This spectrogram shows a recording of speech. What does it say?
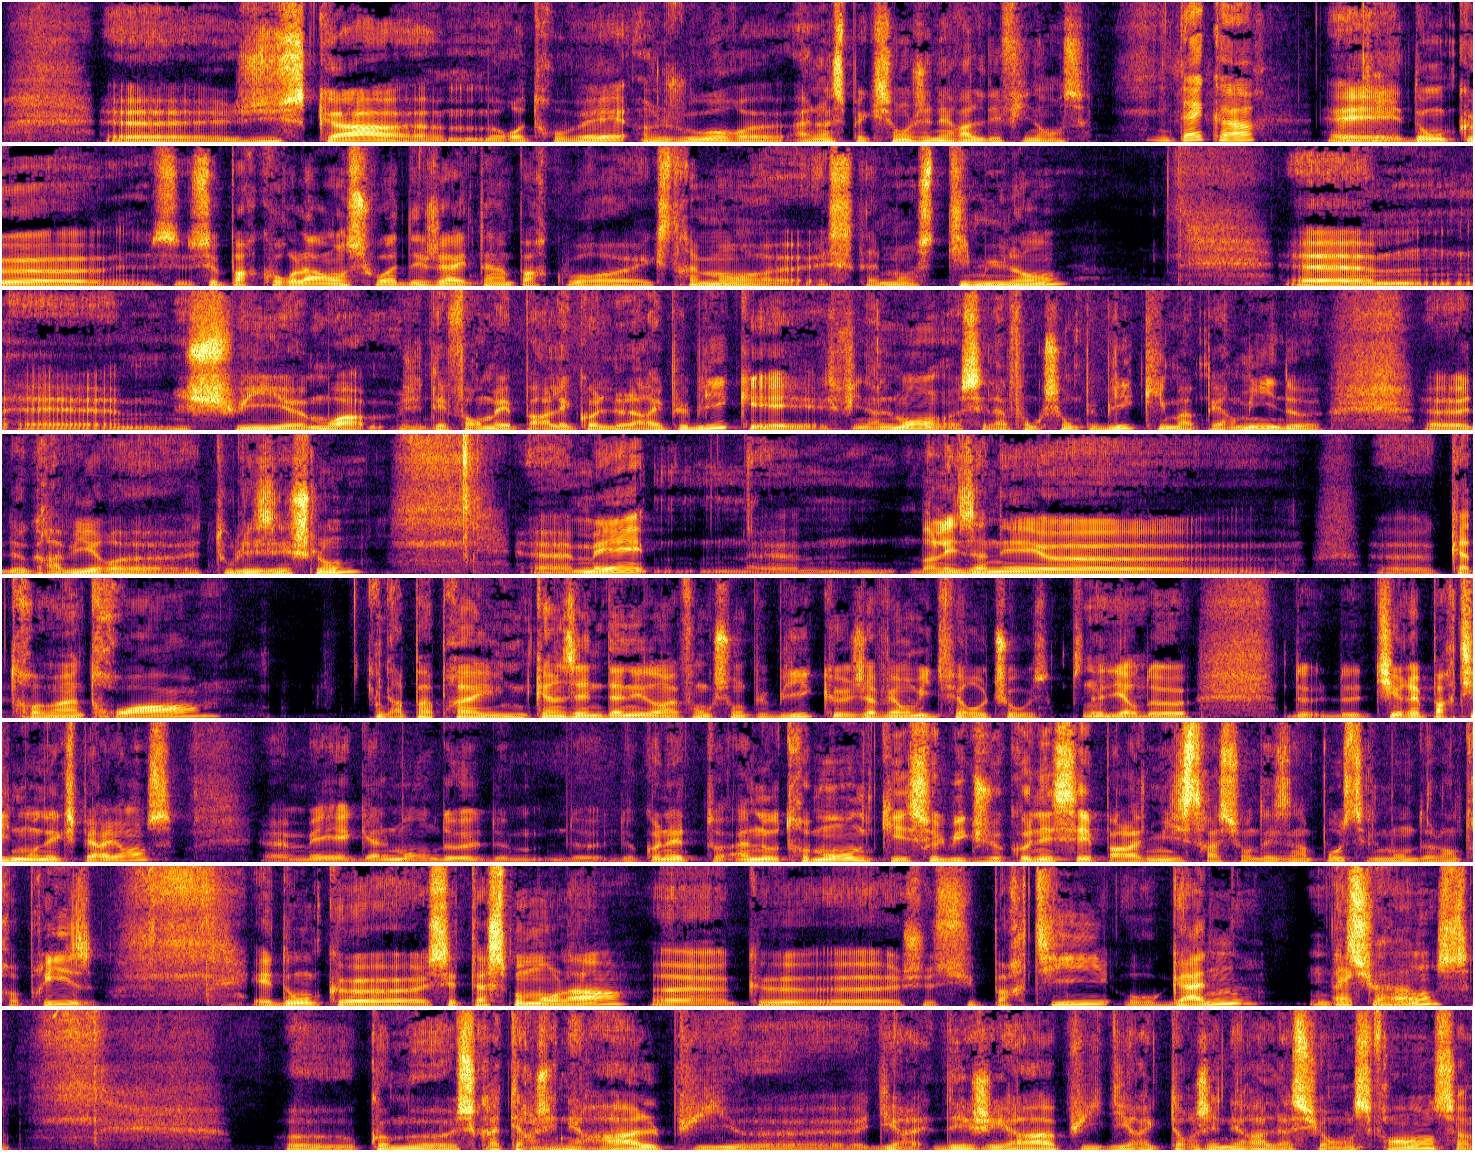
jusqu'à me retrouver un jour à l'inspection générale des finances. D'accord. Et donc, ce, parcours-là en soi déjà était un parcours extrêmement, extrêmement stimulant, euh, euh, je suis, euh, moi, j'étais formé par l'école de la République et finalement, c'est la fonction publique qui m'a permis de, de gravir tous les échelons. mais dans les années 83, à peu près une quinzaine d'années dans la fonction publique, j'avais envie de faire autre chose, c'est-à-dire mhm. de, de, de, tirer parti de mon expérience euh, mais également de, de, connaître un autre monde qui est celui que je connaissais par l'administration des impôts, c'est le monde de l'entreprise. Et donc, euh, c'est à ce moment-là euh, que je suis parti au GAN Assurance. comme secrétaire général, puis DGA, puis directeur général d'Assurance France.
